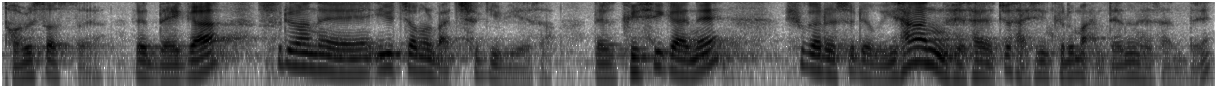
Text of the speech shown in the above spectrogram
덜 썼어요. 내가 수련회 일정을 맞추기 위해서 내가 그 시간에 휴가를 쓰려고 이상한 회사였죠. 사실 그러면 안 되는 회사인데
